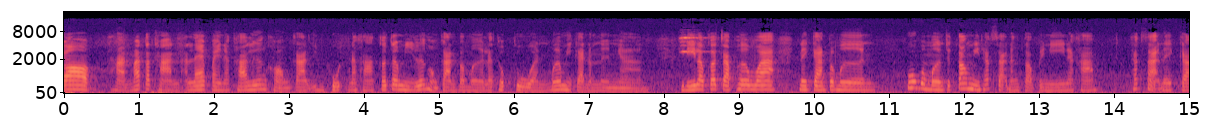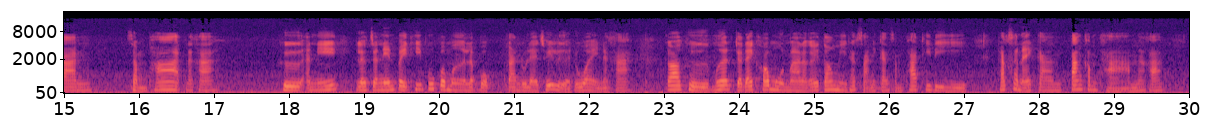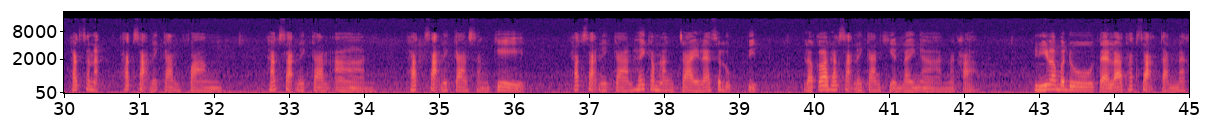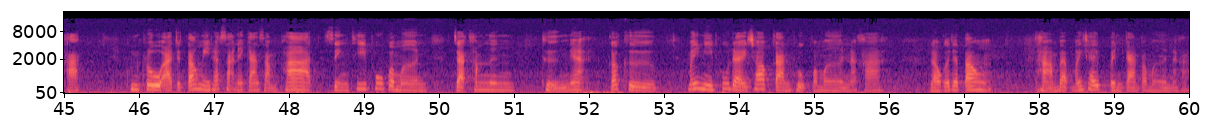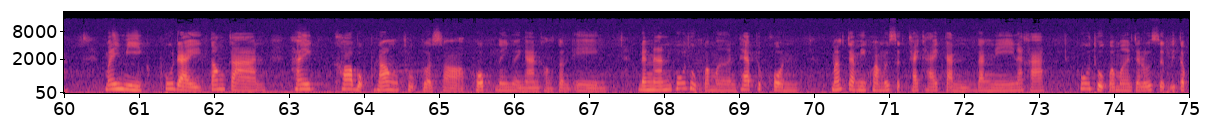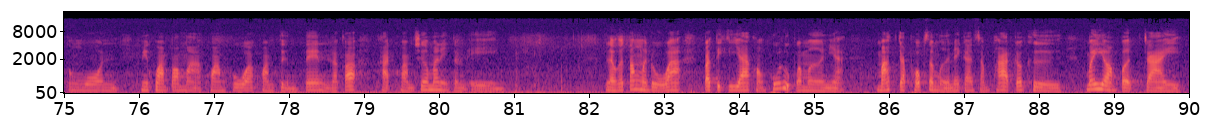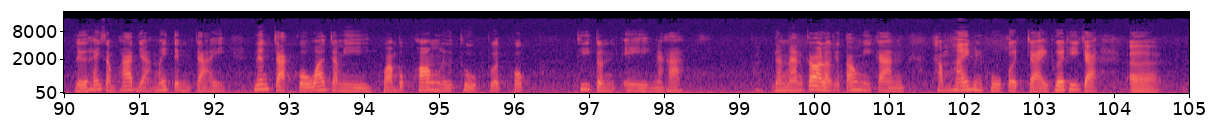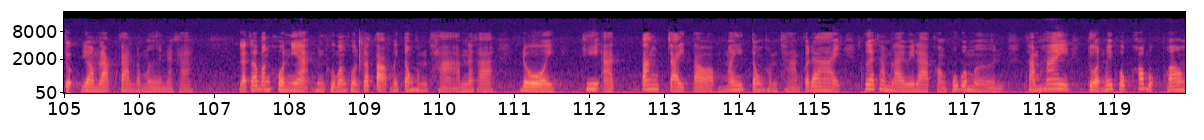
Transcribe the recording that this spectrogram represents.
ก็ฐานมาตรฐานอันแรกไปนะคะ เรื่องของการ Input นะคะ ก็จะมีเรื่องของการประเมินและทบทวนเมื่อมีการดำเนินงาน ทีนี้เราก็จะเพิ่มว่าในการประเมิน ผู้ประเมินจะต้องมีทักษะดังต่อไปนี้นะคะ ทักษะในการสัมภาษณ์นะคะ คืออันนี้เราจะเน้นไปที่ผู้ประเมินระบบการดูแลช่วยเหลือด้วยนะคะ ก็คือเมื่อจะได้ข้อมูลมาเราก็จะต้องมีทักษะในการสัมภาษณ์ที่ดี ทักษะในการตั้งคำถามนะคะ ทักษะทักษะในการฟัง ทักษะในการอ่าน ทักษะในการสังเกต ทักษะในการให้กำลังใจและสรุปปิด แล้วก็ทักษะในการเขียนรายงานนะคะ ทีนี้เรามาดูแต่ละทักษะกันนะคะ คุณครูอาจจะต้องมีทักษะในการสัมภาษณ์ สิ่งที่ผู้ประเมินจากคำนึงถึงเนี่ยก็คือไม่มีผู้ใดชอบการถูกประเมินนะคะ เราก็จะต้อง ถามแบบไม่ใช่เป็นการประเมินนะคะ ไม่มีผู้ใดต้องการให้ข้อบกพร่องถูกตรวจสอบพบในหน่วยงานของตนเอง ดังนั้นผู้ถูกประเมินแทบทุกคนมักจะมีความรู้สึกคล้ายๆกันดังนี้นะคะ ผู้ถูกประเมินจะรู้สึกวิตกกังวล มีความประหม่าความกลัว ความตื่นเต้น แล้วก็ขาดความเชื่อมั่นในตนเองเราก็ต้องมาดูว่าปฏิกิริยาของผู้ถูกประเมินเนี่ย มักจะพบเสมอในการสัมภาษณ์ก็คือ ไม่ยอมเปิดใจ หรือให้สัมภาษณ์อย่างไม่เต็มใจ เนื่องจากกลัวว่าจะมีความบกพร่องหรือถูกตรวจพบที่ตนเองนะคะ ดังนั้นก็เราจะต้องมีการทำให้คุณครูเปิดใจเพื่อที่จะยอมรับการประเมินนะคะ แล้วก็บางคนเนี่ยคุณครูบางคนก็ตอบไม่ตรงคำถามนะคะ โดยที่อาจ ตั้งใจตอบไม่ตรงคำถามก็ได้ เพื่อทำลายเวลาของผู้ประเมินทำให้ตรวจไม่พบข้อบกพร่อง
